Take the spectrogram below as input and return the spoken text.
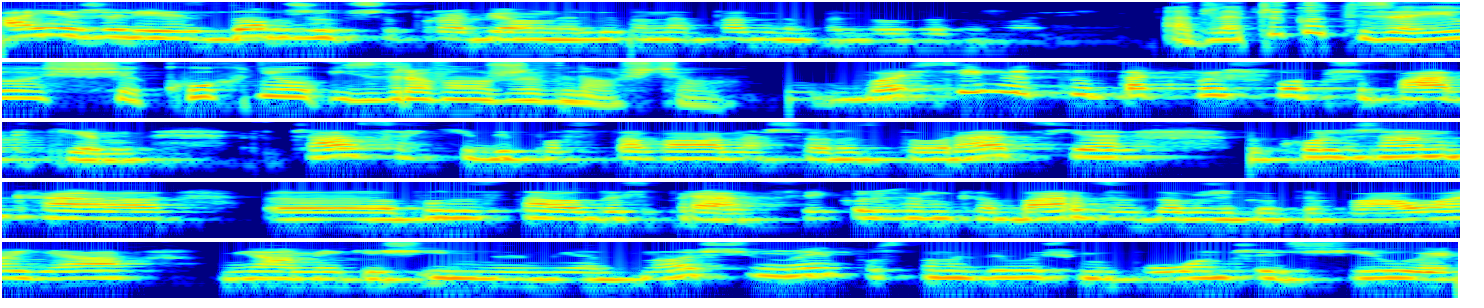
a jeżeli jest dobrze przyprawiony, ludzie na pewno będą zadowoleni. A dlaczego ty zajęłaś się kuchnią i zdrową żywnością? Właściwie to tak wyszło przypadkiem. W czasach, kiedy powstawała nasza restauracja, koleżanka e, pozostała bez pracy. Koleżanka bardzo dobrze gotowała, ja miałam jakieś inne umiejętności, no i postanowiłyśmy połączyć siły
